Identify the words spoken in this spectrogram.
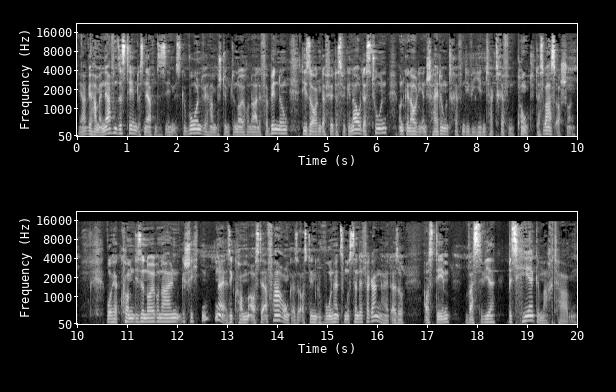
Ja, wir haben ein Nervensystem, das Nervensystem ist gewohnt, wir haben bestimmte neuronale Verbindungen, die sorgen dafür, dass wir genau das tun und genau die Entscheidungen treffen, die wir jeden Tag treffen. Punkt. Das war's auch schon. Woher kommen diese neuronalen Geschichten? Naja, sie kommen aus der Erfahrung, also aus den Gewohnheitsmustern der Vergangenheit, also aus dem, was wir bisher gemacht haben.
